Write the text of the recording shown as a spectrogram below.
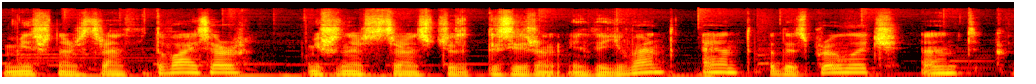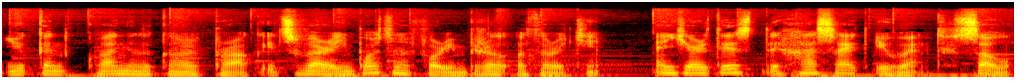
missionary strength advisor, missionary strength decision in the event, and this privilege, and you can finally convert Prague. It's very important for imperial authority. And here it is, the Hussite event. So,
